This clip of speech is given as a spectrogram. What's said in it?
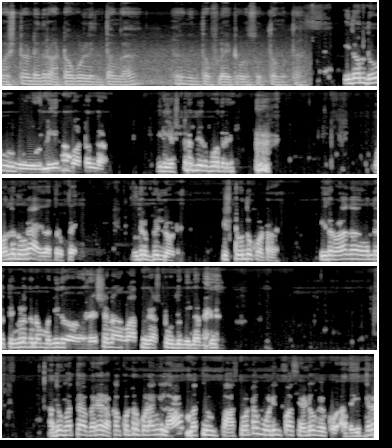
ಬಸ್ ಸ್ಟ್ಯಾಂಡ್ ಎದುರು ಆಟೋಗಳು ನಿಂತಂಗ. ಹಂಗೆ ನಿಂತಾವ ಫ್ಲೈಟ್ಗಳು ಸುತ್ತಮುತ್ತ. ಇದೊಂದು ನೀರಿನ ಬಾಟಲ್ದ ಇದು ಎಷ್ಟ್ರದ್ದು ಇರ್ಬೋದ್ರಿ? ಒಂದು ನೂರ ಐವತ್ತು ರೂಪಾಯಿ. ಇದ್ರ ಬಿಲ್ ನೋಡ್ರಿ. ಇಷ್ಟು ಉದ್ದು ಕೊಟ್ರ. ಇದ್ರೊಳಗ ಒಂದು ತಿಂಗಳದ ನಮ್ಮ ಮನಿದು ರೇಷನ್ ಆಗ್ತದೆ ಅಷ್ಟು ಉದ್ದು ಬಿಲ್ ಅದ. ಅದು ಮತ್ತ ಬರೀ ರೊಕ್ಕ ಕೊಟ್ರು ಕೊಡಂಗಿಲ್ಲ ಮತ್ ನಿಮ್ ಪಾಸ್ಪೋರ್ಟ್ ಬೋರ್ಡಿಂಗ್ ಪಾಸ್ ಎರಡು ಬೇಕು. ಅದು ಇದ್ರ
